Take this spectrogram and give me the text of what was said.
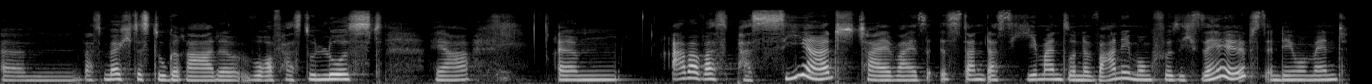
ähm, was möchtest du gerade, worauf hast du Lust, ja. Ähm, aber was passiert teilweise ist dann, dass jemand so eine Wahrnehmung für sich selbst in dem Moment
